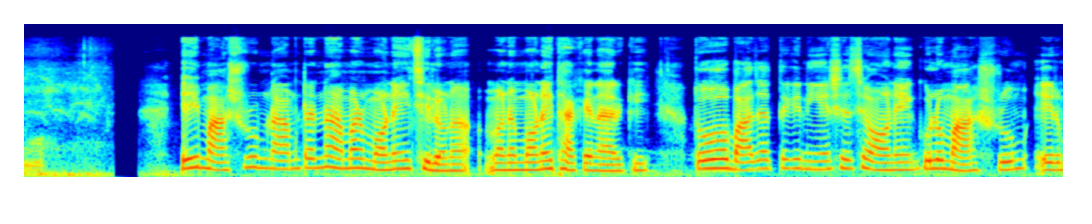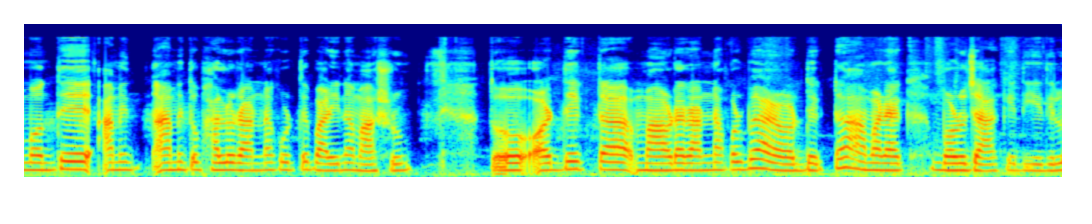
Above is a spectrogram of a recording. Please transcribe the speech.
দেবো। এই মাশরুম নামটা না আমার মনেই ছিল না মানে মনেই থাকে না আর কি। তো বাজার থেকে নিয়ে এসেছে অনেকগুলো মাশরুম, এর মধ্যে আমি আমি তো ভালো রান্না করতে পারি না মাশরুম। তো অর্ধেকটা মা ওরা রান্না করবে আর অর্ধেকটা আমার এক বড় জাকে দিয়ে দিল।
